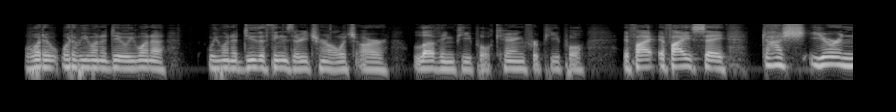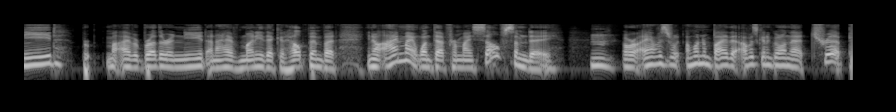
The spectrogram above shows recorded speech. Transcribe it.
what do, what do we want to do? We want to we want to do the things that are eternal, which are loving people, caring for people. If I if I say, "Gosh, you're in need," I have a brother in need, and I have money that could help him, but you know, I might want that for myself someday, hmm. or I was I want to buy that. I was going to go on that trip,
